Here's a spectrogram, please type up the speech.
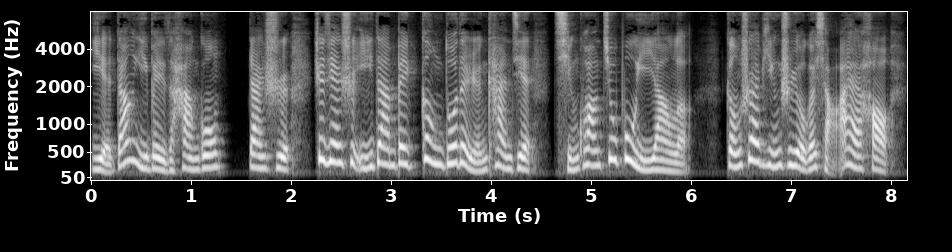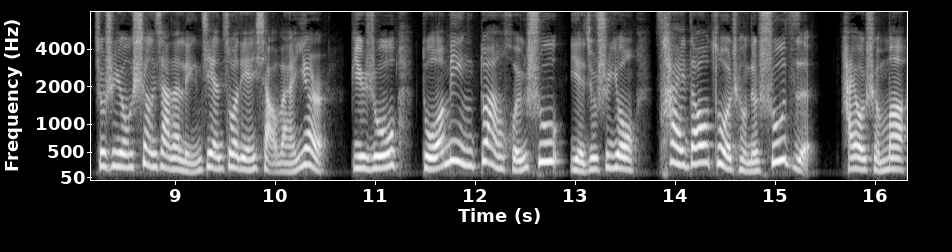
也当一辈子焊工，但是这件事一旦被更多的人看见，情况就不一样了。耿帅平时有个小爱好，就是用剩下的零件做点小玩意儿，比如夺命断魂梳，也就是用菜刀做成的梳子；还有什么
